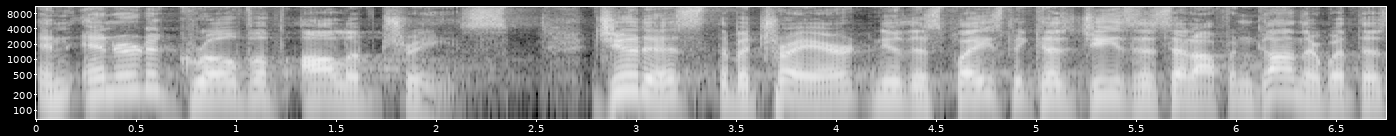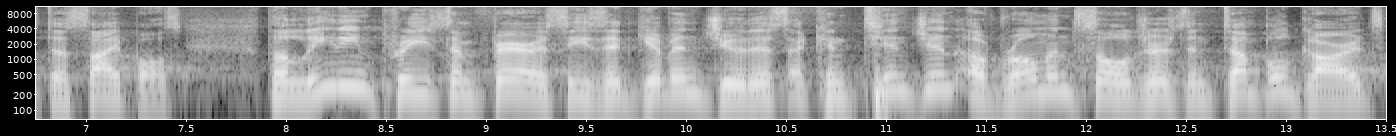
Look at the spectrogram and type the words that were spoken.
and entered a grove of olive trees. Judas, the betrayer, knew this place because Jesus had often gone there with his disciples. The leading priests and Pharisees had given Judas a contingent of Roman soldiers and temple guards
